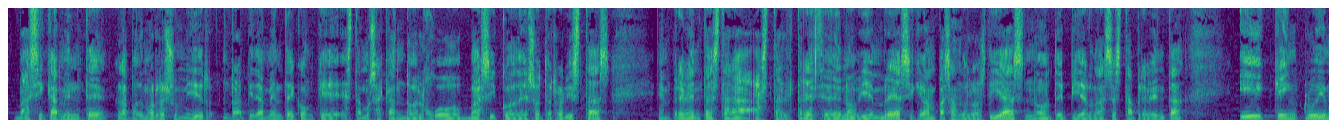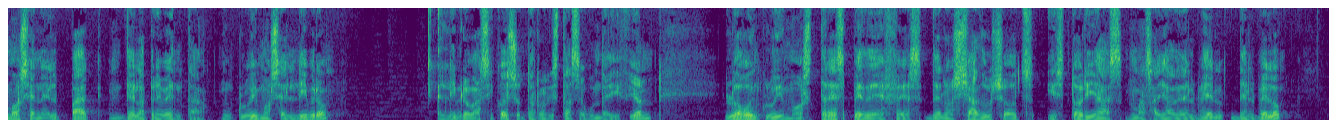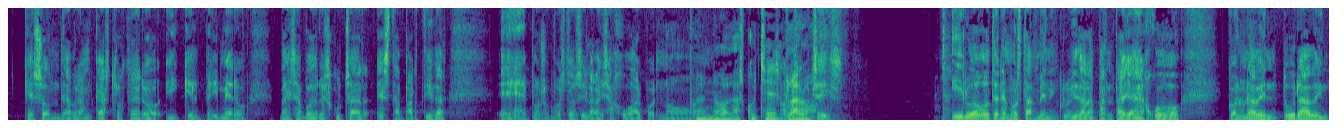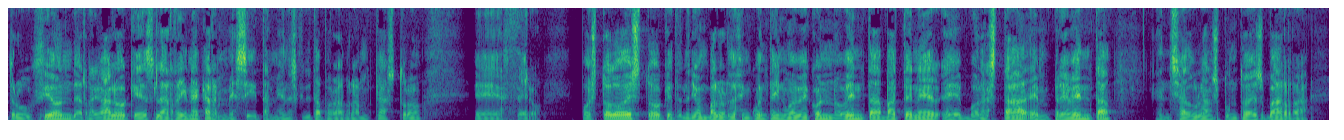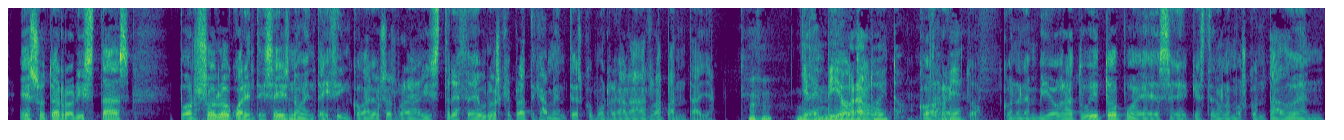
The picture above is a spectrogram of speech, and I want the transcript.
Básicamente la podemos resumir rápidamente con que estamos sacando el juego básico de esoterroristas. En preventa estará hasta el 13 de noviembre, así que van pasando los días, no te pierdas esta preventa. ¿Y qué incluimos en el pack de la preventa? Incluimos el libro, el libro básico, Esoterrorista segunda edición. Luego incluimos tres PDFs de los Shadow Shots, historias más allá del, del velo, que son de Abraham Castro Cero y que el primero vais a poder escuchar esta partida. Eh, por supuesto, si la vais a jugar, pues no, pues no la escuchéis, claro. Y luego tenemos también incluida la pantalla de juego con una aventura de introducción, de regalo, que es La Reina Carmesí, también escrita por Abraham Castro eh, Cero. Pues todo esto, que tendría un valor de 59,90, va a tener, eh, bueno, está en preventa en shadowlands.es barra esoterroristas por solo 46,95, ¿vale? Os ahorráis 13 euros, que prácticamente es como regalar la pantalla. Y el, envío, gratuito. Correcto. Con el envío gratuito, pues eh, que este no lo hemos contado en,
